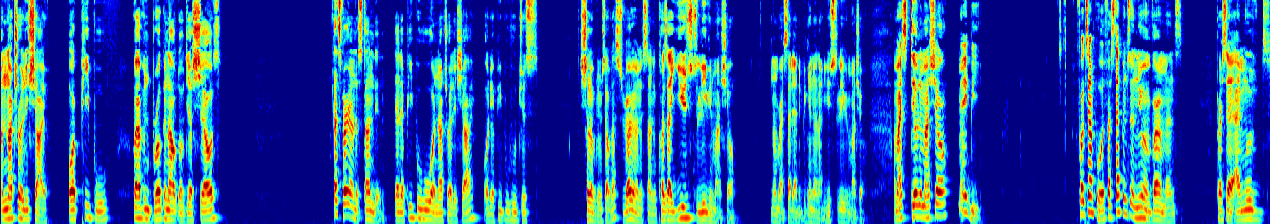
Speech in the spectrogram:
are naturally shy or people who haven't broken out of their shells. That's very understanding. There are people who are naturally shy or there are people who just shell up themselves. That's very understanding because I used to live in my shell. Remember, I said at the beginning, I used to live in my shell. Am I still in my shell? Maybe. For example, if I step into a new environment, per se, I moved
